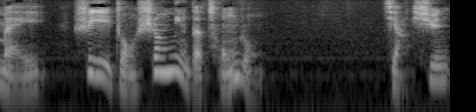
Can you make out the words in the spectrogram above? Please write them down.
美是一种生命的从容。蒋勋。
